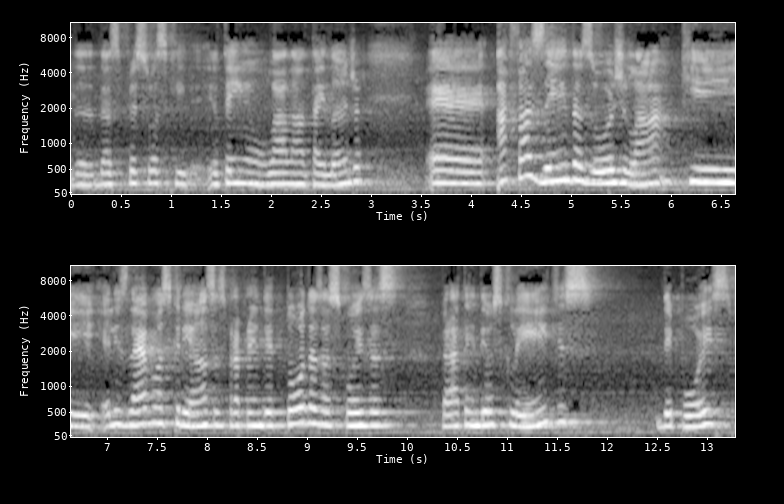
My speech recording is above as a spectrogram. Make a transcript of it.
de das pessoas que eu tenho lá na Tailândia. É, há fazendas hoje lá que eles levam as crianças para aprender todas as coisas para atender os clientes depois.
